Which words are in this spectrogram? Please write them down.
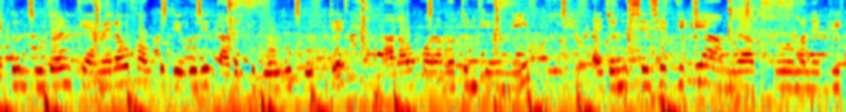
একদম দুটার ক্যামেরাও কাউকে দেবো যে তাদেরকে বলব করতে। তারাও করার মতন কেউ নেই। তাই জন্য শেষের দিকে আমরা মানে ভিড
